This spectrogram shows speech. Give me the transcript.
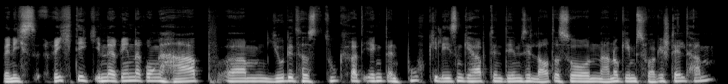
Wenn ich es richtig in Erinnerung habe, ähm, Judith, hast du gerade irgendein Buch gelesen gehabt, in dem sie lauter so Nanogames vorgestellt haben?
